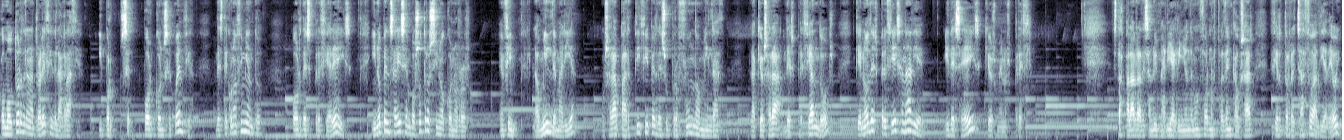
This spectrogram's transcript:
como autor de la naturaleza y de la gracia, y por, por consecuencia de este conocimiento, os despreciaréis y no pensaréis en vosotros sino con horror. En fin, la humilde María os hará partícipes de su profunda humildad, la que os hará, despreciándoos, que no despreciéis a nadie y deseéis que os menosprecien. Estas palabras de San Luis María Griñón de Montfort nos pueden causar cierto rechazo a día de hoy,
